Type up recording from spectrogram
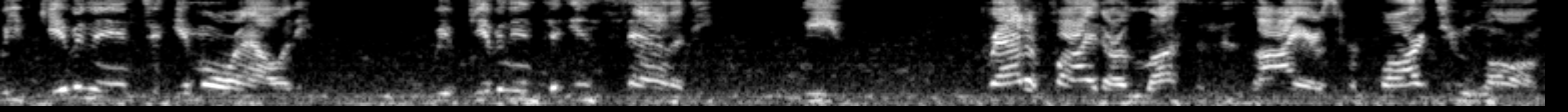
We've given in to immorality. We've given in to insanity. We've gratified our lusts and desires for far too long.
